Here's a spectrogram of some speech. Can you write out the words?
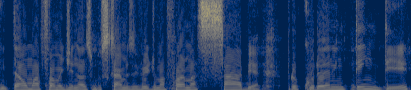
Então, uma forma de nós nós buscarmos viver de uma forma sábia, procurando entender,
